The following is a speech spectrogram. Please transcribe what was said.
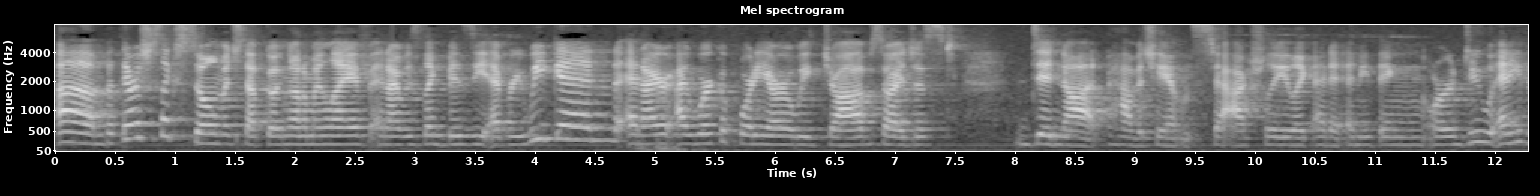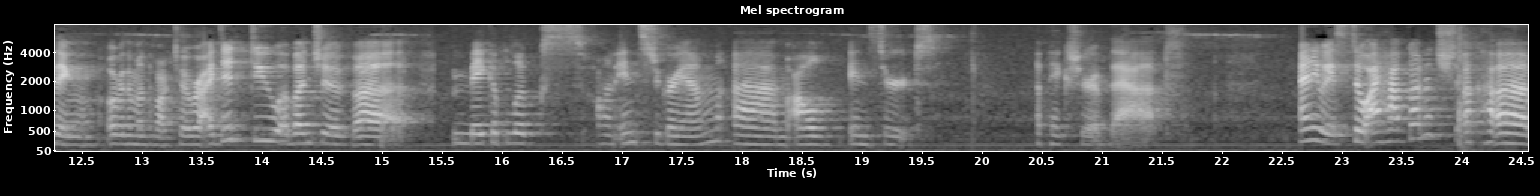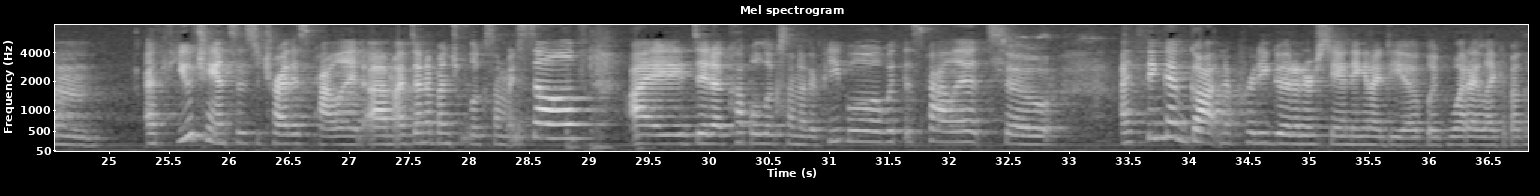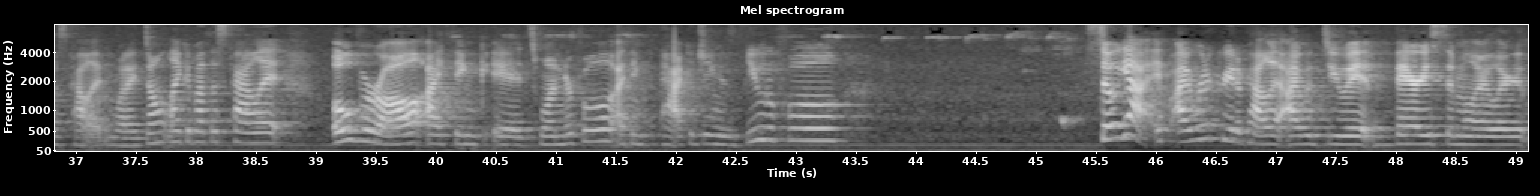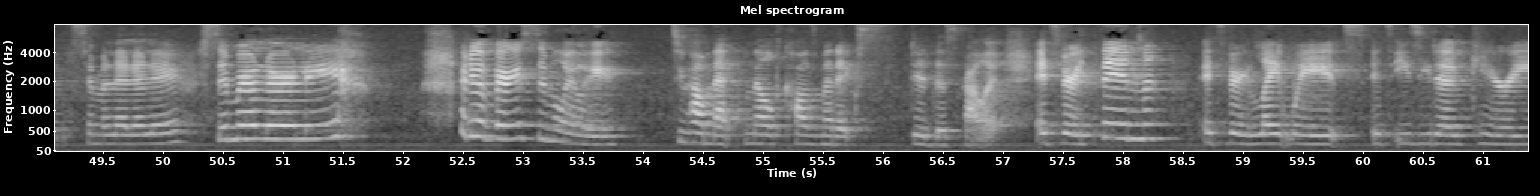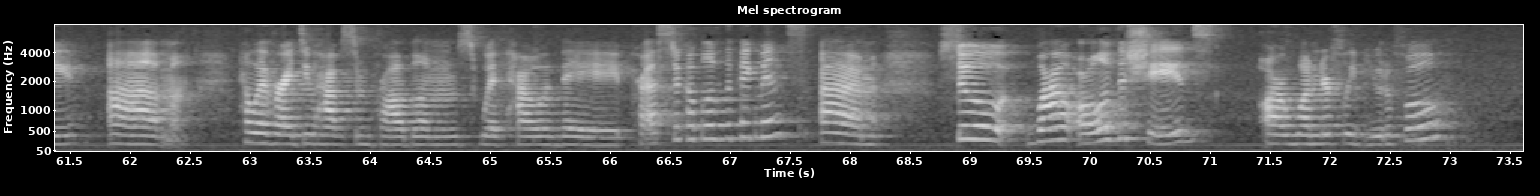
um, but there was just like so much stuff going on in my life and I was like busy every weekend and I, I work a 40 hour a week job. So I just did not have a chance to actually like edit anything or do anything over the month of October. I did do a bunch of uh, makeup looks on Instagram. Um, I'll insert a picture of that. Anyways, so I have gotten a, um, a few chances to try this palette. Um, I've done a bunch of looks on myself. I did a couple looks on other people with this palette. So I think I've gotten a pretty good understanding and idea of like what I like about this palette and what I don't like about this palette. Overall, I think it's wonderful. I think the packaging is beautiful. So yeah, if I were to create a palette, I would do it very similarly, similarly, similarly. I do it very similarly to how Melt Cosmetics did this palette. It's very thin, it's very lightweight, it's easy to carry. Um, however, I do have some problems with how they pressed a couple of the pigments. Um, so while all of the shades are wonderfully beautiful,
